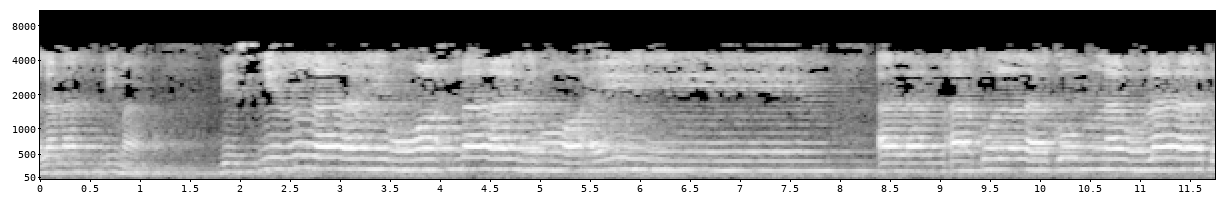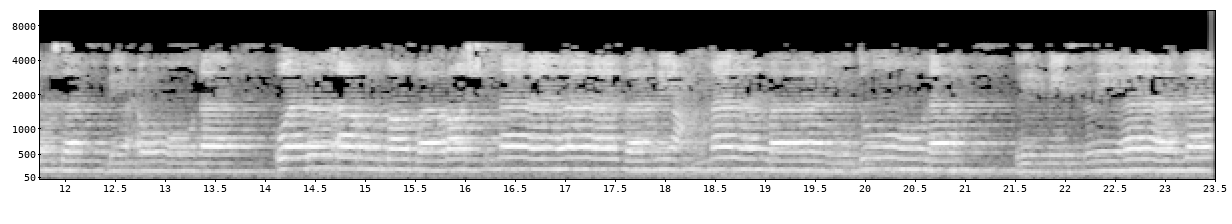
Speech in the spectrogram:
halaman 5 Bismillahirrahmanirrahim Alam akul lakum laula tusabbihuna wal arda farashnaha fani'mal mahiduna limithli hadha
